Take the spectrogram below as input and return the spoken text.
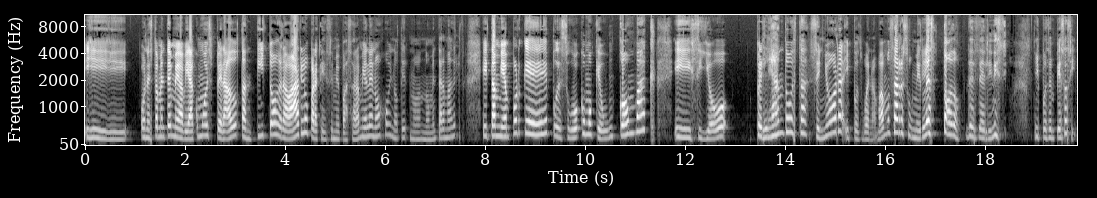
y honestamente me había como esperado tantito a grabarlo para que se me pasara a mí el enojo y no, no, no mentara madres. Y también porque pues hubo como que un comeback y si yo peleando esta señora y pues bueno, vamos a resumirles todo desde el inicio. Y pues empieza así.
